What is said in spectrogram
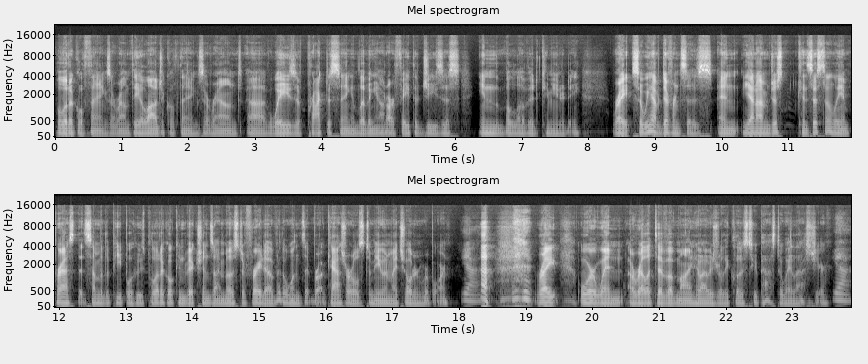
political things, around theological things, around uh, ways of practicing and living out our faith of Jesus in the beloved community, right? So we have differences, and yet I'm just consistently impressed that some of the people whose political convictions I'm most afraid of are the ones that brought casseroles to me when my children were born. Yeah. right? Or when a relative of mine who I was really close to passed away last year. Yeah.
